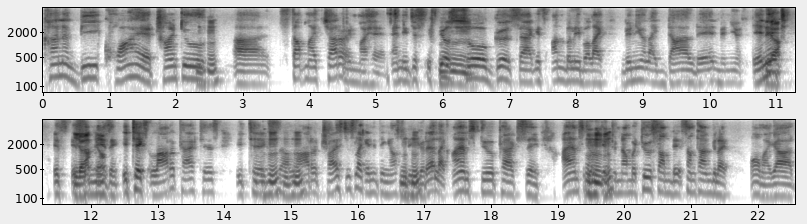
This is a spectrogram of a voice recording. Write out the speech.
kind of be quiet, trying to Mhm. uh, stop my chatter in my head, and it just it feels Mhm. so good, Zach. It's unbelievable. Like when you're like dialed in, when you're in Yeah. it, it's it's Yeah, yeah. amazing. It takes a lot of practice. It takes Mhm, a mhm. lot of tries, just like anything else to Mhm. be good at. Like I am still practicing. I am still Mhm. get to number two someday. Sometime be like, oh my god.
